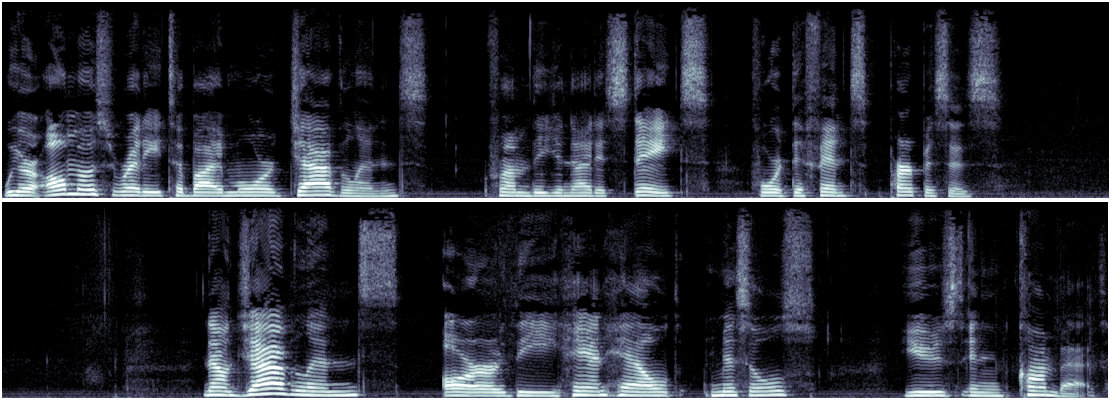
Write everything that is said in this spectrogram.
we are almost ready to buy more javelins from the United States for defense purposes. Now, javelins are the handheld missiles used in combat.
